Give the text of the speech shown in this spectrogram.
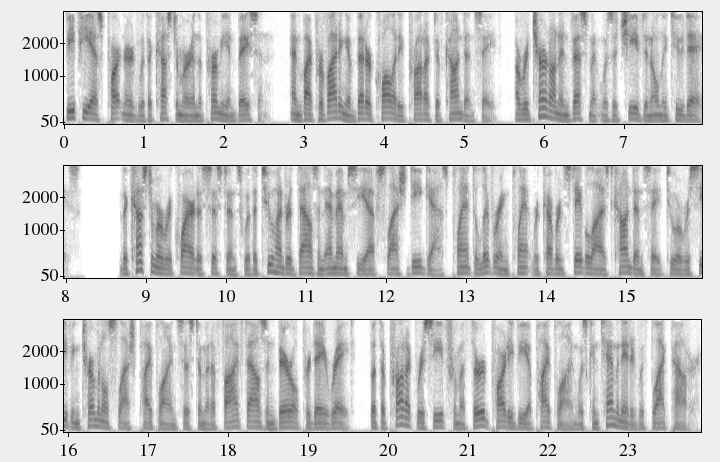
BPS partnered with a customer in the Permian Basin, and by providing a better quality product of condensate, a return on investment was achieved in only two days. The customer required assistance with a 200,000 mmcf/d gas plant delivering plant recovered stabilized condensate to a receiving terminal slash pipeline system at a 5,000 barrel per day rate, but the product received from a third party via pipeline was contaminated with black powder.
